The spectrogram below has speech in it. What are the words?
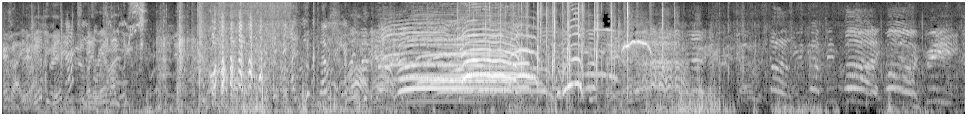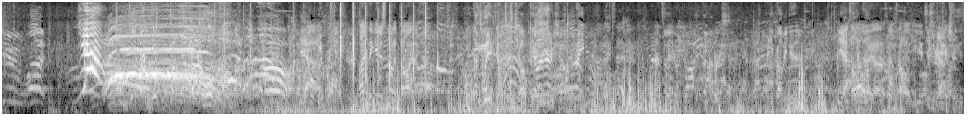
Good, you good? Landline? I think you just want to die. That's why you got just jump. That's how you don't jump feet first. But he probably knew that. Yeah. Tell him oh yeah. That's how. It's just reaction.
